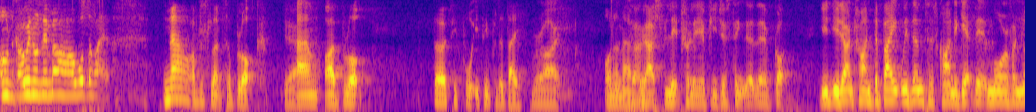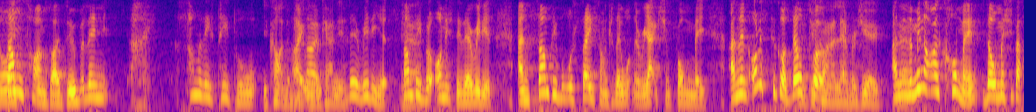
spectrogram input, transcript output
I want to go in on them. Ah, what the? Fuck?" Now I've just learnt to block, Yeah. and I block 30, 40 people a day Right. on an So average. that's literally if you just think that they've got. You, you don't try and debate with them to kind of get a bit more of a noise. Sometimes I do, but then ugh, some of these people. You can't debate with them, can you? They're idiots. Some Yeah. people, honestly, they're idiots. And some people will say something because they want the reaction from me. And then, honest to God, they'll They're put. just trying to leverage you. and yeah. then the minute I comment, they'll message back,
